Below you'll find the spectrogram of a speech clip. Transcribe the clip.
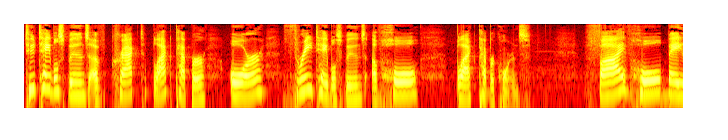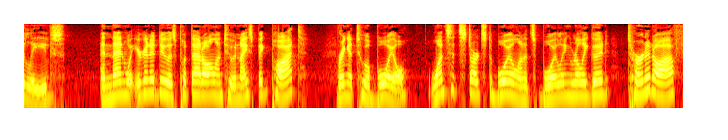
Two tablespoons of cracked black pepper or three tablespoons of whole black peppercorns. Five whole bay leaves. And then what you're going to do is put that all into a nice big pot bring it to a boil. Once it starts to boil and it's boiling really good, turn it off,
